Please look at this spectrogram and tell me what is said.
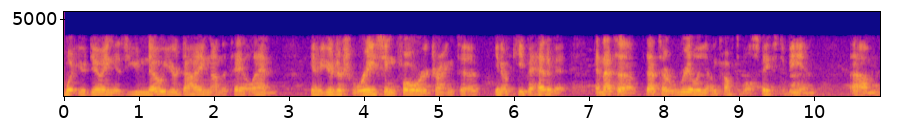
what you're doing is you know you're dying on the tail end. You know, you're just racing forward trying to you know keep ahead of it, and that's a that's a really uncomfortable space to be in um,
